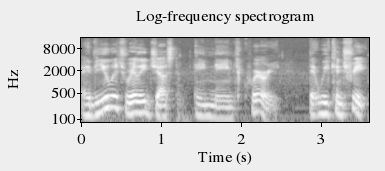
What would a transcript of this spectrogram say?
A view is really just a named query that we can treat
